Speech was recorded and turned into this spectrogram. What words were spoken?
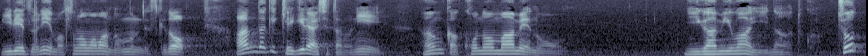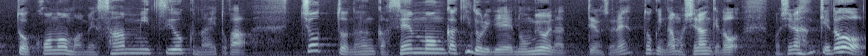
入れずに、まあ、そのまま飲むんですけどあんだけ毛嫌いしてたのになんかこの豆の苦みはいいなとかちょっとこの豆酸味強くないとかちょっとなんか専門家気取りで飲むようになってるんですよね。特に何も知らんけど、知らんけど、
